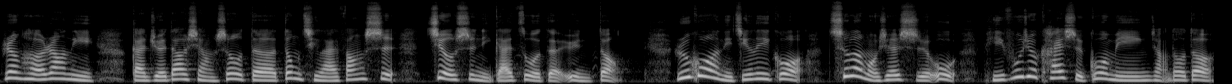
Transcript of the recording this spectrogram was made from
任何让你感觉到享受的动起来方式，就是你该做的运动。如果你经历过吃了某些食物，皮肤就开始过敏、长痘痘，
